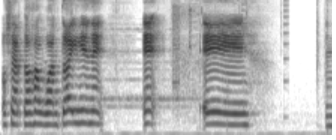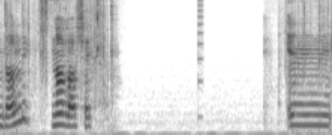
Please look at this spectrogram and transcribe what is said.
O sea que os aguantáis en... El, eh, eh, ¿En dónde? No lo sé. En...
